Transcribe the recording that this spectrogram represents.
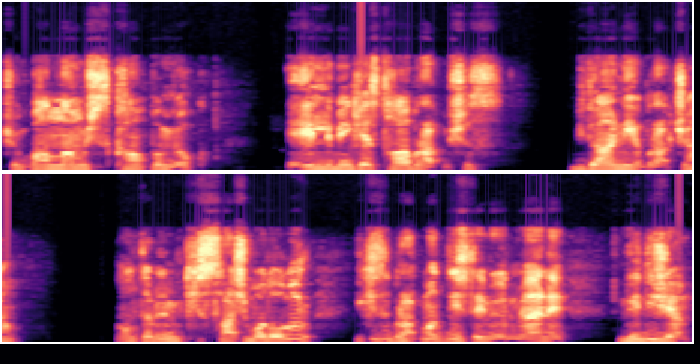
Çünkü banlanmışız kampım yok. E, 50 bin kez ta bırakmışız. Bir daha niye bırakacağım? Anlatabildim mi? Ki saçma da olur. İkisi bırakmak da istemiyorum. Yani ne diyeceğim?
